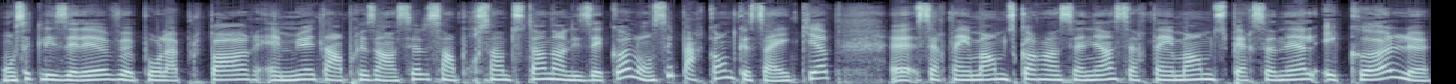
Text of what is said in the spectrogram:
On sait que les élèves, pour la plupart, aiment mieux être en présentiel 100% du temps dans les écoles. On sait par contre que ça inquiète euh, certains membres du corps enseignant, certains membres du personnel école.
